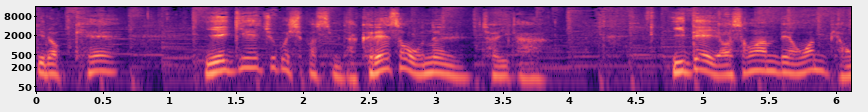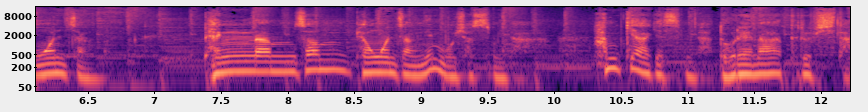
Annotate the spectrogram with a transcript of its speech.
이렇게 얘기해 주고 싶었습니다. 그래서 오늘 저희가 이대 여성한병원 병원장 백남선 병원장님 모셨습니다. 함께 하겠습니다. 노래나 들읍시다.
